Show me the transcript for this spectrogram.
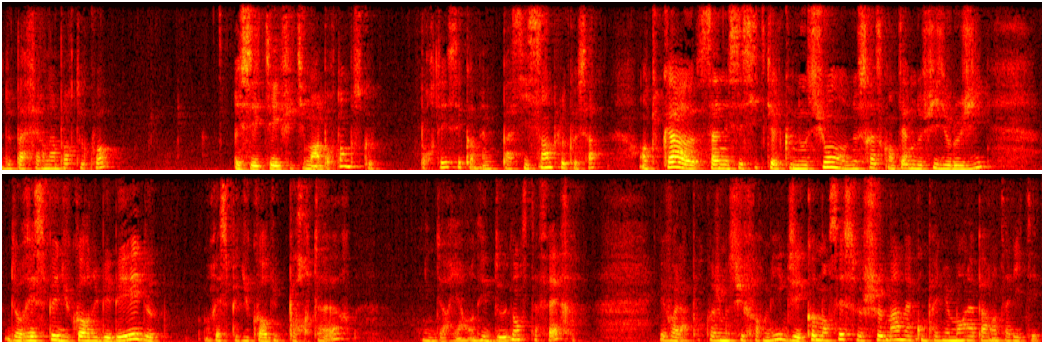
de ne pas faire n'importe quoi. Et c'était effectivement important parce que porter, c'est quand même pas si simple que ça. En tout cas, ça nécessite quelques notions, ne serait-ce qu'en termes de physiologie, de respect du corps du bébé, de respect du corps du porteur. Mine de rien, on est deux dans cette affaire. Et voilà pourquoi je me suis formée et que j'ai commencé ce chemin d'accompagnement à la parentalité.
